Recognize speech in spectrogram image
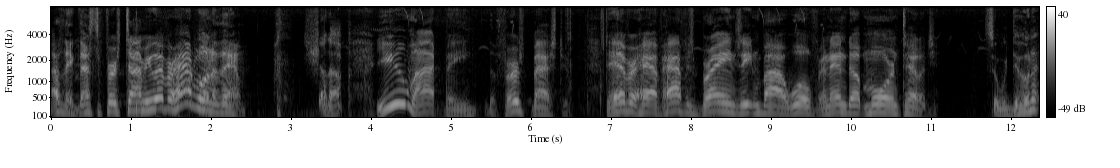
I think that's the first time you ever had one of them. Shut up. You might be the first bastard to ever have half his brains eaten by a wolf and end up more intelligent. So we're doing it?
